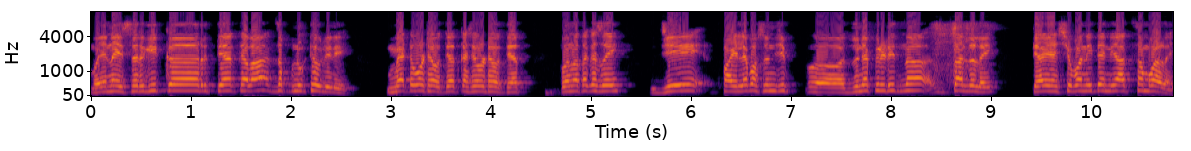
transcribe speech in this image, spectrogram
म्हणजे नैसर्गिक अं, रित्या त्याला जपणूक ठेवलेली. मॅटवर ठेवतात कशावर ठेवतात. पण आता कसं आहे जे पहिल्यापासून जी जुन्या पिढीतनं चाललेलं आहे त्या हिशोबाने त्यांनी आज सांभाळलंय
